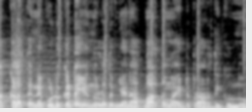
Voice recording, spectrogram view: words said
മക്കളെ തന്നെ കൊടുക്കട്ടെ എന്നുള്ളതും ഞാൻ ആത്മാർത്ഥമായിട്ട് പ്രാർത്ഥിക്കുന്നു.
